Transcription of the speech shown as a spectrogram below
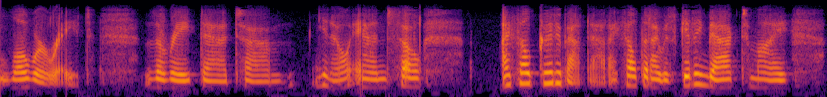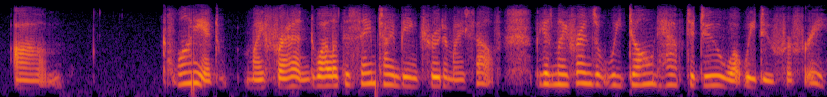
lower rate, the rate that, um, you know, and so I felt good about that. I felt that I was giving back to my um, client, my friend, while at the same time being true to myself. Because, my friends, we don't have to do what we do for free.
